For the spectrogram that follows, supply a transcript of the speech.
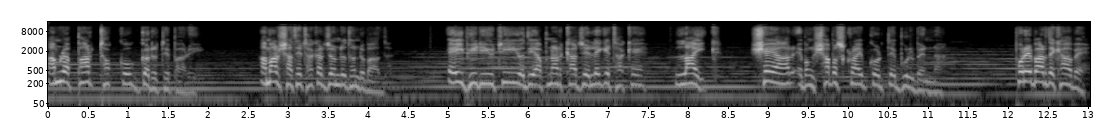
আমরা পার্থক্য গড়তে পারি। আমার সাথে থাকার জন্য ধন্যবাদ। এই ভিডিওটি যদি আপনার কাজে লেগে থাকে লাইক শেয়ার এবং সাবস্ক্রাইব করতে ভুলবেন না। পরের বার দেখা হবে।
